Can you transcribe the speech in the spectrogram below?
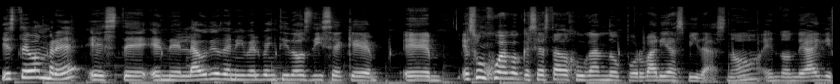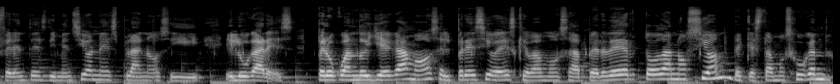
Y este hombre, este, en el audio de nivel 22 dice que eh, es un juego que se ha estado jugando por varias vidas, ¿no? En donde hay diferentes dimensiones, planos y, y lugares. Pero cuando llegamos, el precio es que vamos a perder toda noción de que estamos jugando.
